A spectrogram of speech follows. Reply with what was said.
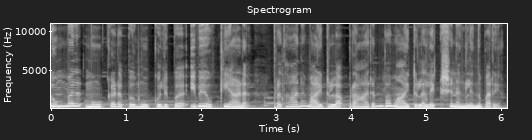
തുമ്മൽ മൂക്കടപ്പ് മൂക്കൊലിപ്പ് ഇവയൊക്കെയാണ് പ്രധാനമായിട്ടുള്ള പ്രാരംഭമായിട്ടുള്ള ലക്ഷണങ്ങൾ എന്ന് പറയാം.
